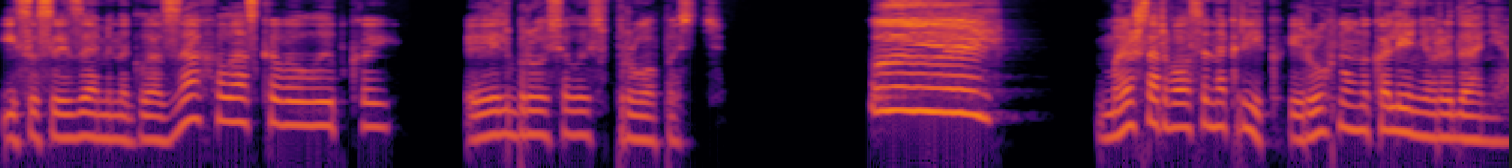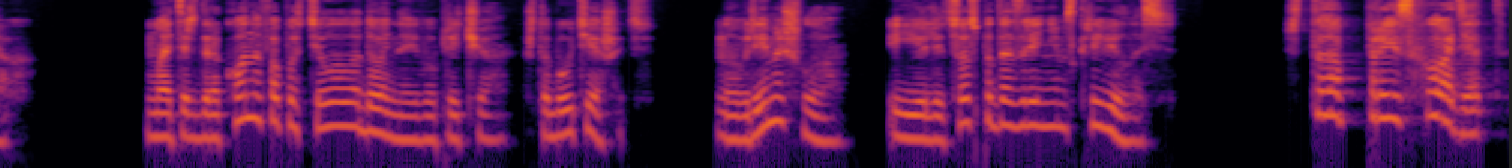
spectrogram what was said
И со слезами на глазах ласковой улыбкой Эль бросилась в пропасть. Эль! Мэш сорвался на крик и рухнул на колени в рыданиях. Матерь драконов опустила ладонь на его плечо, чтобы утешить. Но время шло, и ее лицо с подозрением скривилось. Что происходит?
